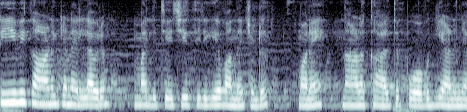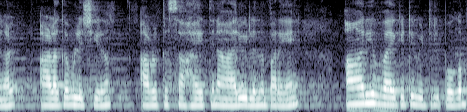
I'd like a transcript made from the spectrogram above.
ടി വി കാണിക്കണം എല്ലാവരും മല്ലി ചേച്ചി തിരികെ വന്നിട്ടുണ്ട്. മോനെ നാളെ കാലത്ത് പോവുകയാണ് ഞങ്ങൾ. അളക വിളിച്ചിരുന്നു. അവൾക്ക് സഹായത്തിന് ആരുമില്ലെന്ന് പറയാൻ ആര്യ വൈകിട്ട് വീട്ടിൽ പോകും.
